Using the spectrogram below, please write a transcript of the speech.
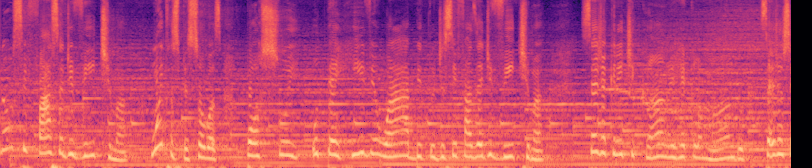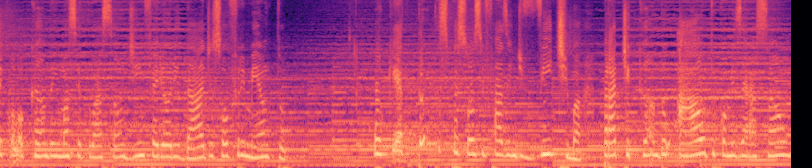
Não se faça de vítima. Muitas pessoas possuem o terrível hábito de se fazer de vítima, seja criticando e reclamando, seja se colocando em uma situação de inferioridade e sofrimento. Por que tantas pessoas se fazem de vítima praticando a autocomiseração?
